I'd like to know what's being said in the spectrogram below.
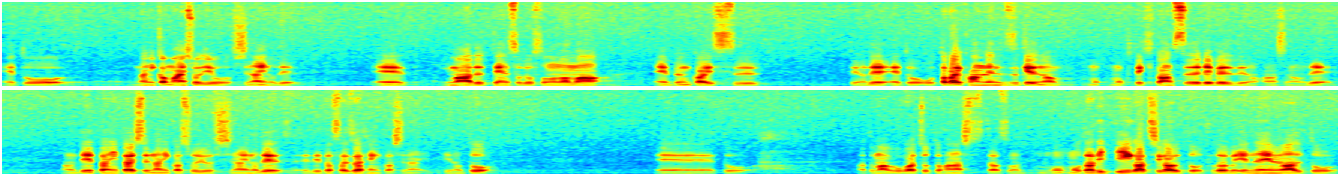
えっと、何か前処理をしないので、えー、今あるテンソルをそのまま分解するっていうので、えーと、お互い関連づけるのは目的関数レベルでの話なのであのデータに対して何か処理をしないのでデータサイズは変化しないっていうのとえっ、ー、とあとまあ僕がちょっと話したそのモダリティが違うと例えば NMR と、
